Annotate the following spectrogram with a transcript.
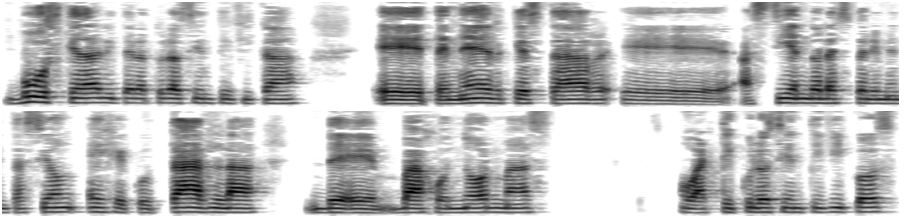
búsqueda de literatura científica, eh, tener que estar eh, haciendo la experimentación, ejecutarla de, bajo normas o artículos científicos,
